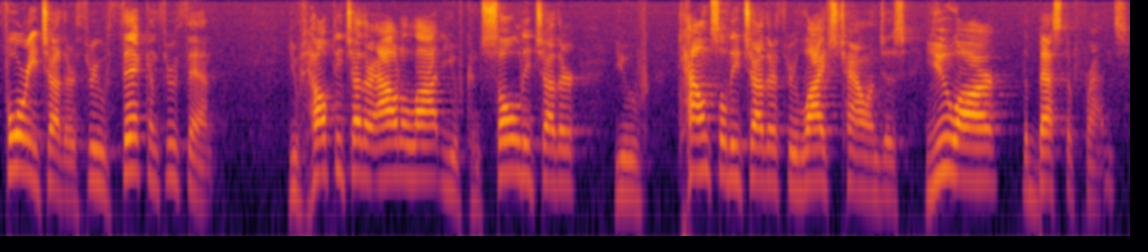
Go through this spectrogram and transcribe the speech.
for each other through thick and through thin. You've helped each other out a lot. You've consoled each other. You've counseled each other through life's challenges. You are the best of friends.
